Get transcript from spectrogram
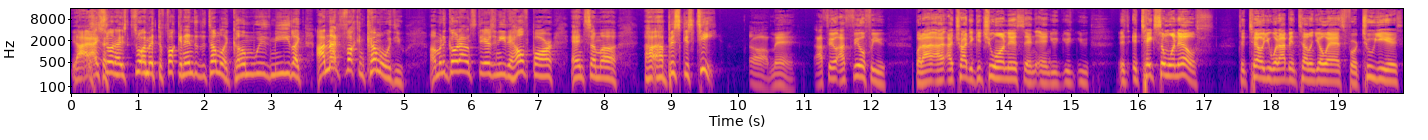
Yeah, I, I saw I saw him at the fucking end of the tunnel. Like, come with me. Like, I'm not fucking coming with you. I'm gonna go downstairs and eat a health bar and some uh, uh, hibiscus tea. Oh man, I feel I feel for you, but I I, I tried to get you on this, and and you you you. It, it takes someone else to tell you what I've been telling your ass for two years:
